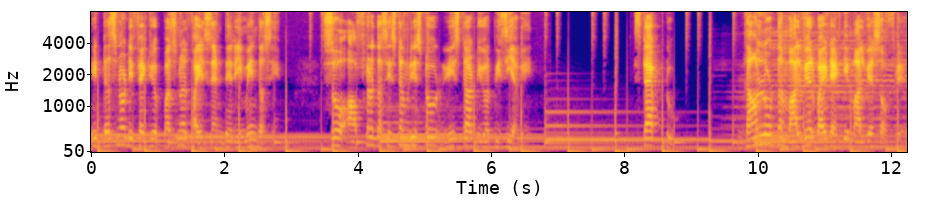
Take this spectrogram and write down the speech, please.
It does not affect your personal files and they remain the same. So after the system restore, restart your PC again. Step 2. Download the Malwarebytes anti-malware software.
